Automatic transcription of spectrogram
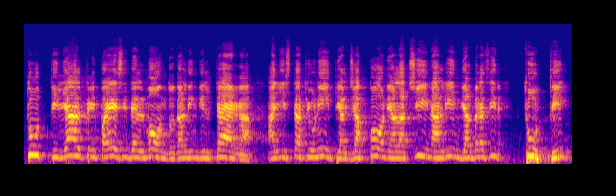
tutti gli altri paesi del mondo, dall'Inghilterra agli Stati Uniti, al Giappone, alla Cina, all'India, al Brasile, tutti,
